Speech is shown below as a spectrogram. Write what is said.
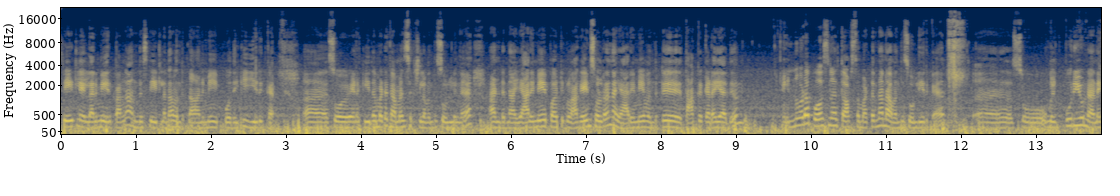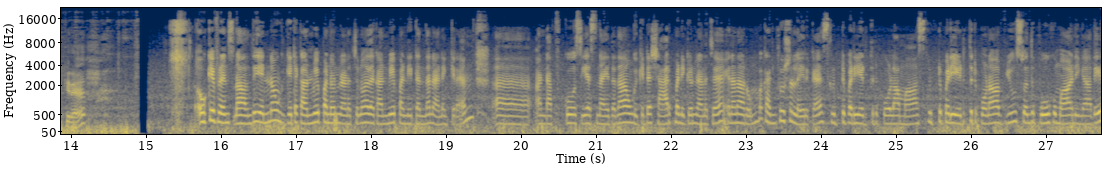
ஸ்டேட்டில் எல்லாருமே இருப்பாங்க. அந்த ஸ்டேட்டில் தான் வந்து நானுமே இப்போதைக்கு இருக்கேன். ஸோ எனக்கு இதை மட்டும் கமெண்ட் செக்ஷனில் வந்து சொல்லுங்கள் அண்ட் நான் யாருமே பர்டிகுலர் அகைன் சொல்கிறேன் நான் யாரையுமே வந்துட்டு தாக்க கிடையாது. என்னோட பர்சனல் தாட்ஸை மட்டும்தான் நான் வந்து சொல்லியிருக்கேன். ஸோ உங்களுக்கு புரியும் நினைக்கிறேன். ஓகே ஃப்ரெண்ட்ஸ் நான் வந்து என்ன உங்ககிட்ட கன்வே பண்ணணும்னு நினச்சனோ அதை கன்வே பண்ணிட்டேன்னு தான் நினைக்கிறேன். அண்ட் அஃப்கோர்ஸ் எஸ் நான் இதை தான் உங்ககிட்ட ஷேர் பண்ணிக்கணும்னு நினச்சேன். ஏன்னா நான் ரொம்ப கன்ஃபியூஷனில் இருக்கேன். ஸ்கிரிப்ட் படி எடுத்துகிட்டு போகலாமா ஸ்கிரிப்ட் படி எடுத்துகிட்டு போனால் வியூஸ் வந்து போகுமா? நீங்கள் அதே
